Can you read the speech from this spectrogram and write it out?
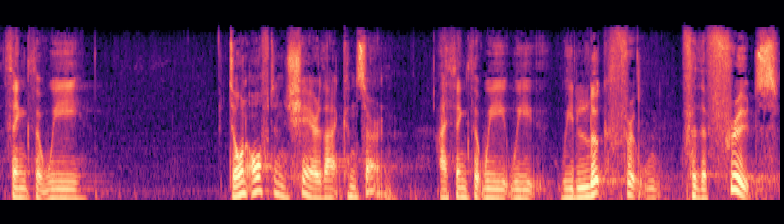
think that we don't often share that concern. I think that we, we, we look for, for the fruits,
